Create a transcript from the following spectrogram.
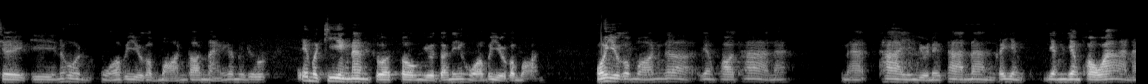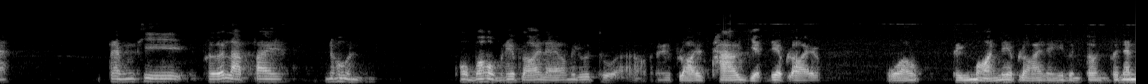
เจออีกทีนู่นหัวไปอยู่กับหมอนตอนไหนก็ไม่รู้ เอ๊ะเมื่อกี้ยังนั่งตัวตรงอยู่ตอนนี้หัวไปอยู่กับหมอน หัวอยู่กับหมอนก็ยังพอท่านะนะท่ายังอยู่ในท่านั่งก็ยังยังยังพอว่านะแต่บางทีเผลอหลับไปโน่นผมว่าผมเรียบร้อยแล้ว ไม่รู้ตัวเรียบร้อยเท้าเหยียดเรียบร้อยหัวถึงหมอนเรียบร้อยอะไรนี้เป็นต้น เพราะนั้น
